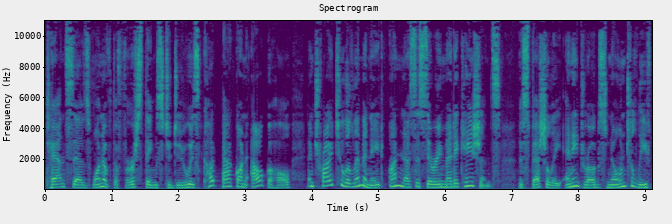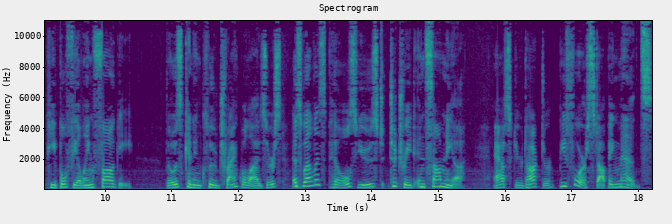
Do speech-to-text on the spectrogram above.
Tan says one of the first things to do is cut back on alcohol and try to eliminate unnecessary medications, especially any drugs known to leave people feeling foggy. Those can include tranquilizers as well as pills used to treat insomnia. Ask your doctor before stopping meds.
